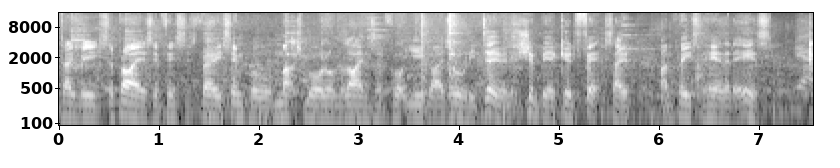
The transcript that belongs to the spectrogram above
Don't be surprised if this is very simple, much more along the lines of what you guys already do, and it should be a good fit. So I'm pleased to hear that it is. Yeah.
